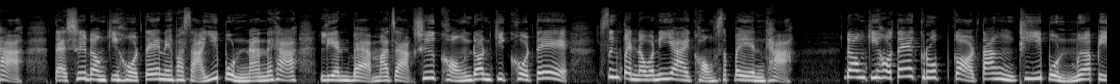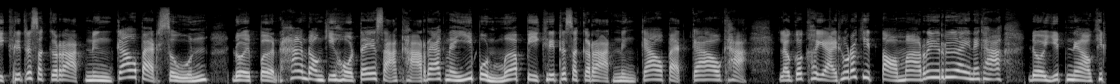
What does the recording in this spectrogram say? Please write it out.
ค่ะ แต่ชื่อดองกิโฮเต้ในภาษาญี่ปุ่นนั้นนะคะ เรียนแบบมาจากชื่อของดอนกิโคเต้ซึ่งเป็นนวนิยายของสเปนค่ะ ดองกิโฮเต้กรุ๊ปก่อตั้งที่ญี่ปุ่นเมื่อปีคริสตศักราช 1980 โดยเปิดห้างดองกิโฮเต้สาขาแรกในญี่ปุ่นเมื่อปีคริสตศักราช 1989 ค่ะ แล้วก็ขยายธุรกิจต่อมาเรื่อยๆ นะคะ โดยยึดแนวคิด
